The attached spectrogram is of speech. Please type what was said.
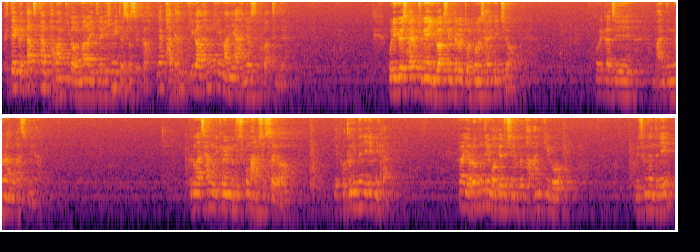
그때 그 따뜻한 밥 한 끼가 얼마나 이들에게 힘이 됐었을까? 그냥 밥이 한 끼가 한 끼만이 아니었을 것 같은데. 우리 교회 사역 중에 유학생들을 돌보는 사역이 있죠. 올해까지 만 6년을 한 것 같습니다. 그동안 참 우리 교인분들 수고 많으셨어요. 보통 힘든 일입니까? 그러나 여러분들이 먹여주신 그 밥 한 끼로 우리 청년들이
